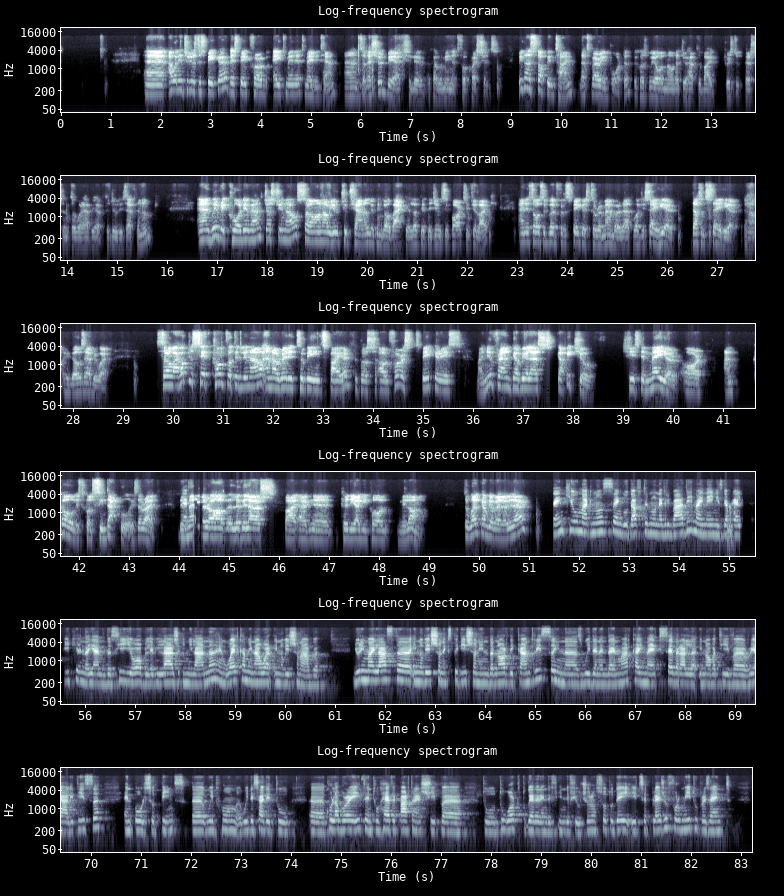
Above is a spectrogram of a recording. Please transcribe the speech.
Uh, I will introduce the speaker. They speak for eight minutes, maybe 10. And so there should be actually a couple of minutes for questions. We're going to stop in time. That's very important because we all know that you have to buy Christmas present or whatever you have to do this afternoon. And we record the event, just you know. So on our YouTube channel, you can go back and look at the juicy parts if you like. And it's also good for the speakers to remember that what you say here doesn't stay here. You know, it goes everywhere. So I hope you sit comfortably now and are ready to be inspired because our first speaker is my new friend Gabriela Scapiccio. She's the mayor, or I'm called, it's called Sindaco, is that right? The yes. mayor of Le Village by uh, Crédit Agricole Milano. So welcome, Gabriella. are you there? Thank you, Magnus, and good afternoon, everybody. My name is Gabriela and I am the CEO of Le Village in Milan and welcome in our Innovation Hub. During my last uh, innovation expedition in the Nordic countries, in uh, Sweden and Denmark, I met several innovative uh, realities and also teams uh, with whom we decided to collaborate and to have a partnership uh, to, to work together in the, in the future. And So today it's a pleasure for me to present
